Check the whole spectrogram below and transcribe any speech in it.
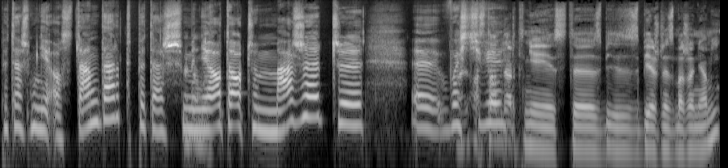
Pytasz mnie o standard? Pytasz mnie o to, o czym marzę, czy właściwie... A standard nie jest zbieżny z marzeniami?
